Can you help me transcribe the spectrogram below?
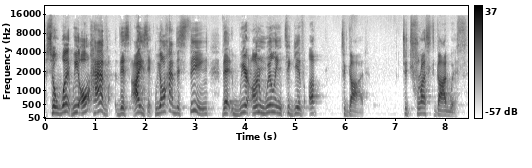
so, what we all have this Isaac, we all have this thing that we're unwilling to give up to God, to trust God with.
